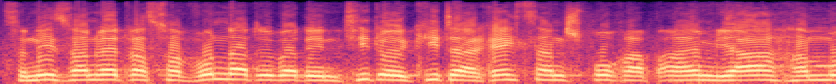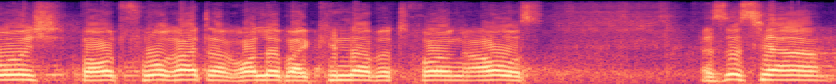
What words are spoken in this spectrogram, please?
Zunächst waren wir etwas verwundert über den Titel Kita-Rechtsanspruch ab einem Jahr. Hamburg baut Vorreiterrolle bei Kinderbetreuung aus. Es ist ja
